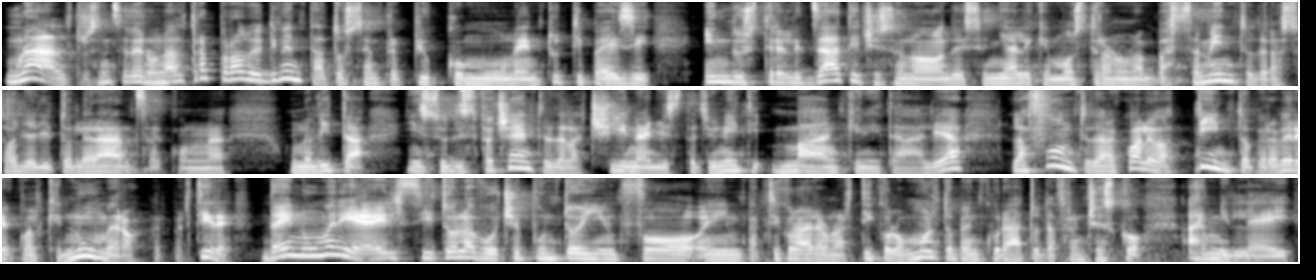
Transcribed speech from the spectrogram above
un altro, senza avere un altro approdo, è diventato sempre più comune. In tutti i paesi industrializzati ci sono dei segnali che mostrano un abbassamento della soglia di tolleranza con una vita insoddisfacente dalla Cina agli Stati Uniti, ma anche in Italia. La fonte dalla quale ho attinto per avere qualche numero, per partire dai numeri, è il sito lavoce.info, in particolare un articolo molto ben curato da Francesco Armillei,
